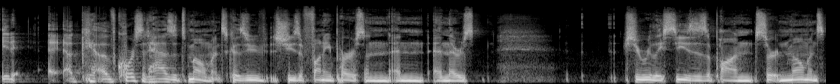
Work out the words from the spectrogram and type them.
it of course it has its moments because she's a funny person and and there's she really seizes upon certain moments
